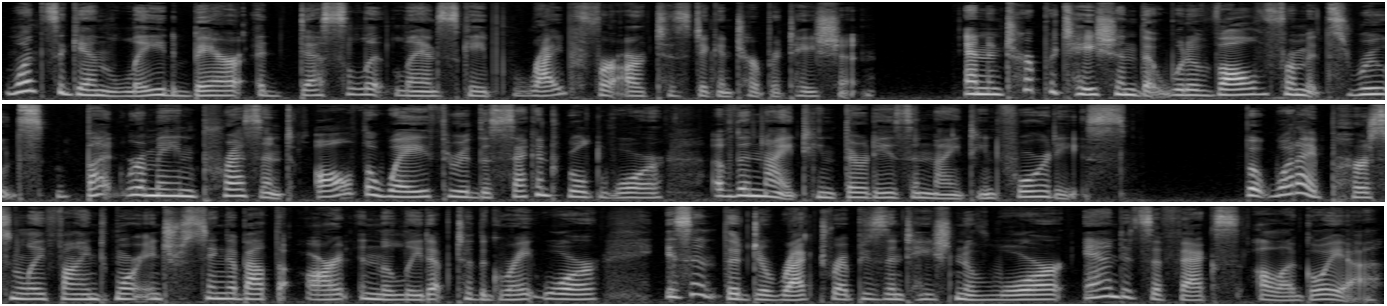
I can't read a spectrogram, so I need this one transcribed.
once again laid bare a desolate landscape ripe for artistic interpretation an interpretation that would evolve from its roots but remain present all the way through the Second World War of the 1930s and 1940s. But what I personally find more interesting about the art in the lead up to the Great War isn't the direct representation of war and its effects a la Goya,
